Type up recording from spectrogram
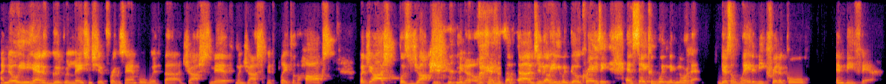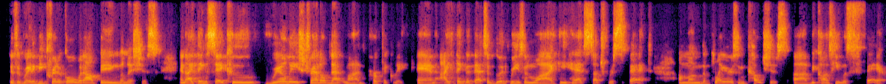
I know he had a good relationship, for example, with uh, Josh Smith when Josh Smith played for the Hawks. But Josh was Josh, you know. Sometimes, you know, he would go crazy, and Sekou wouldn't ignore that. There's a way to be critical and be fair. There's a way to be critical without being malicious. And I think Sekou really straddled that line perfectly. And I think that that's a good reason why he had such respect among the players and coaches uh, because he was fair.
